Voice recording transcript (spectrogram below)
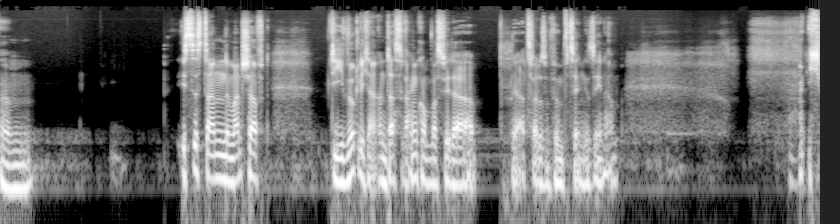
ähm, ist es dann eine Mannschaft, die wirklich an das rankommt, was wir da ja, 2015 gesehen haben ich,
